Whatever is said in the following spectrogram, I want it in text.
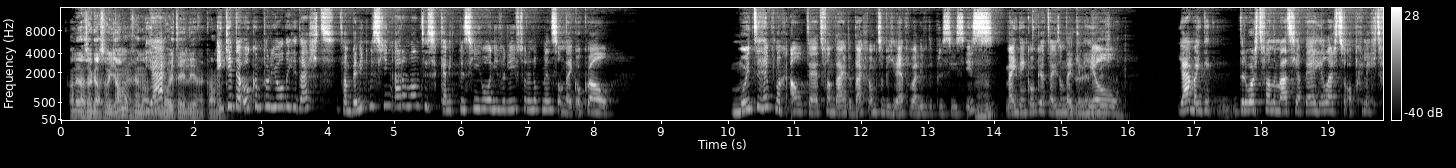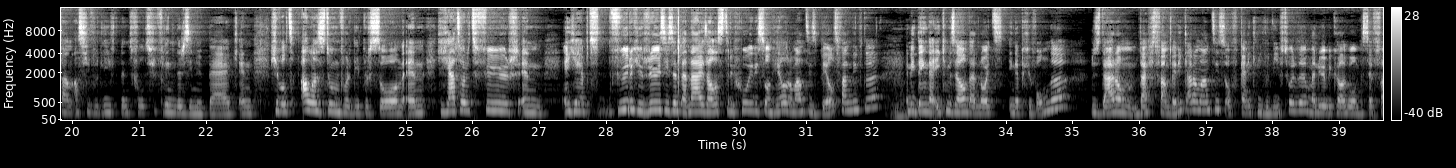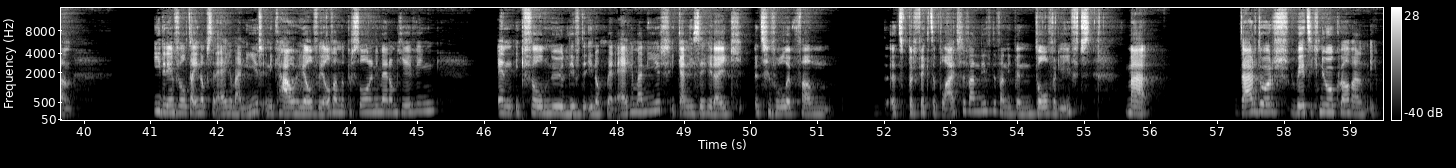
Allee, dat is ook dat zo jammer vinden als dat nooit in je leven kan. Ik heb dat ook een periode gedacht. Van, ben ik misschien aromantisch? Kan ik misschien gewoon niet verliefd worden op mensen? Omdat ik ook wel moeite heb, nog altijd, vandaag de dag, om te begrijpen wat liefde precies is. Mhm. Maar ik denk ook dat dat is omdat ik een heel... Ja, maar ik denk, er wordt van de maatschappij heel hard zo opgelegd van als je verliefd bent, voelt je vlinders in je buik. En je wilt alles doen voor die persoon. En je gaat door het vuur en, en je hebt vurige ruzies en daarna is alles terug goed. Het is zo'n heel romantisch beeld van liefde. Mhm. En ik denk dat ik mezelf daar nooit in heb gevonden. Dus daarom dacht van, ben ik aromantisch of kan ik niet verliefd worden? Maar nu heb ik wel gewoon besef van, iedereen vult dat in op zijn eigen manier. En ik hou heel veel van de personen in mijn omgeving. En ik vul nu liefde in op mijn eigen manier. Ik kan niet zeggen dat ik het gevoel heb van het perfecte plaatje van liefde, van ik ben dol verliefd. Maar daardoor weet ik nu ook wel van, ik,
